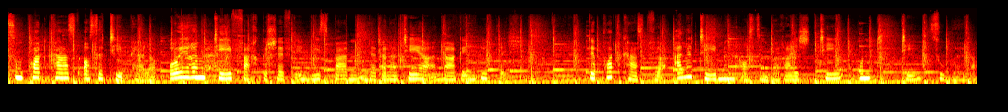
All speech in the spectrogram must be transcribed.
zum Podcast aus der Teeperle, eurem Teefachgeschäft in Wiesbaden in der Galatea-Anlage in Biebrich. Der Podcast für alle Themen aus dem Bereich Tee und Teezubehör.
